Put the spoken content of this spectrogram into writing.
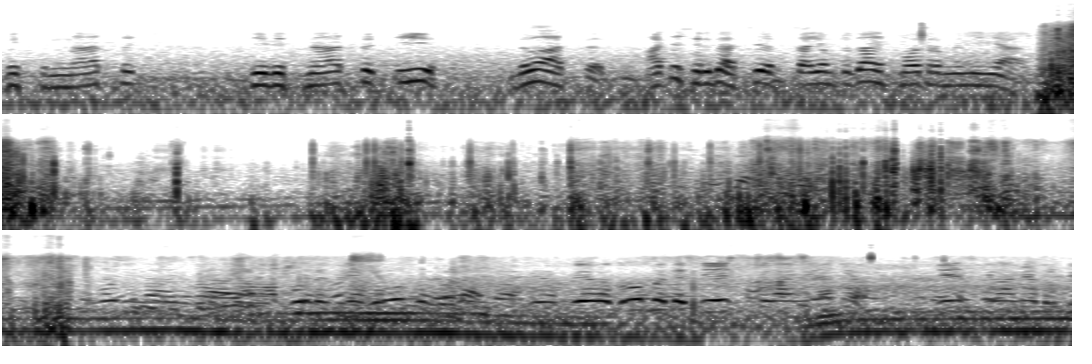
восемнадцать, девятнадцать и двадцать. Отлично, ребят, все встаем туда и смотрим на меня. Первая группа это 10 километров. 10 километров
